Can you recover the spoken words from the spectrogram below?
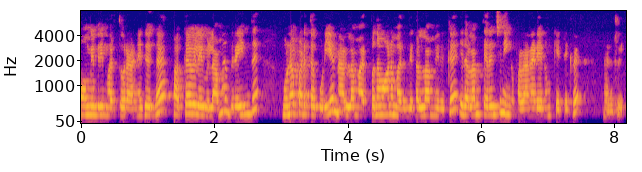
ஹோமியோபதி மருத்துவரை அணுகுங்க. பக்க விளைவு இல்லாமல் விரைந்து குணப்படுத்தக்கூடிய நல்ல அற்புதமான மருந்துகள்லாம் இருக்கு. இதெல்லாம் தெரிஞ்சு நீங்க பலனடையணும் கேட்டுக்கிறேன். நன்றி.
